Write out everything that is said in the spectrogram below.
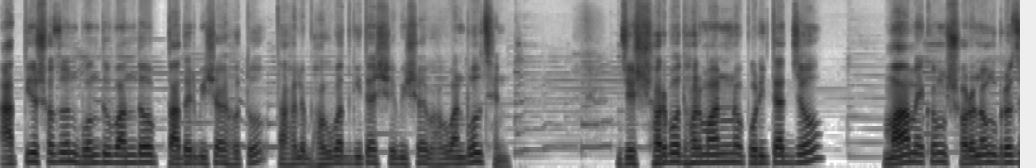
আত্মীয় স্বজন বন্ধু বান্ধব তাদের বিষয় হতো, তাহলে ভগবদ গীতায় সে বিষয়ে ভগবান বলছেন যে সর্বধর্মান্য পরিত্যাজ্য মাম একং শরণং ব্রজ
